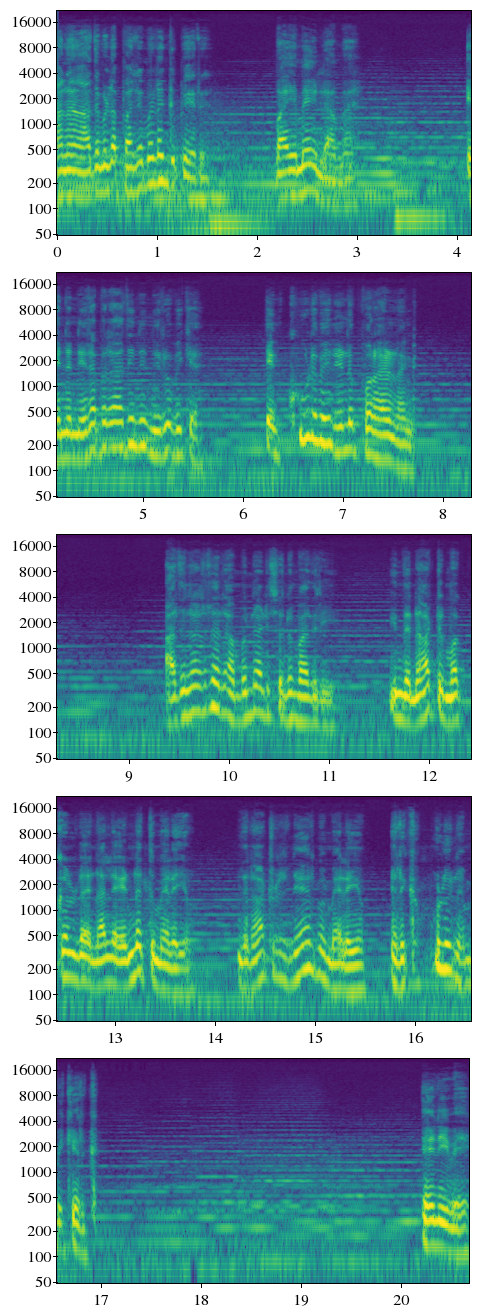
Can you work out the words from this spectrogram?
ஆனால் அதை விட பல மடங்கு பேர் பயமே இல்லாமல் என்னை நிரபராதின்னு நிரூபிக்க என் கூடவே நின்று போறாருனாங்க அதனால தான் நான் முன்னாடி சொன்ன மாதிரி இந்த நாட்டு மக்களோட நல்ல எண்ணத்து மேலையும் இந்த நாட்டோட நேர்மை மேலையும் எனக்கு முழு நம்பிக்கை இருக்கு. எனிவே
